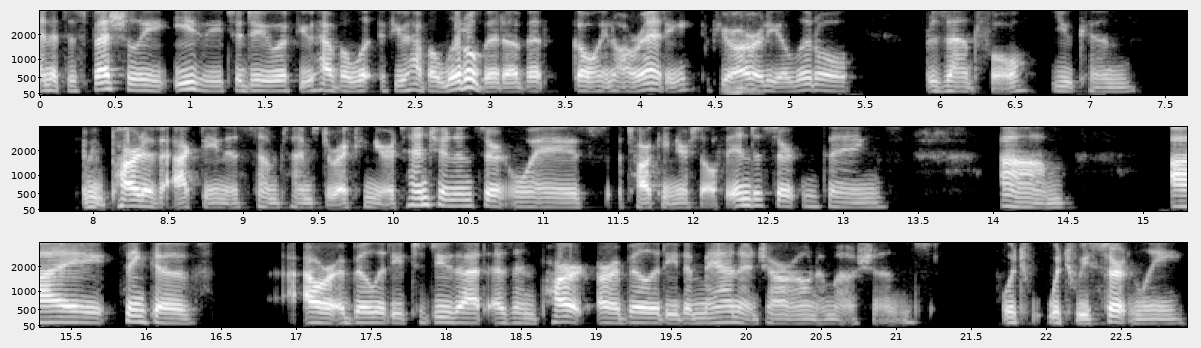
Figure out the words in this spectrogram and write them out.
And it's especially easy to do if you have a if you have a little bit of it going already. If you're mm-hmm. already a little resentful, you can I mean, part of acting is sometimes directing your attention in certain ways, talking yourself into certain things. Um, I think of our ability to do that as in part our ability to manage our own emotions, which which we certainly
